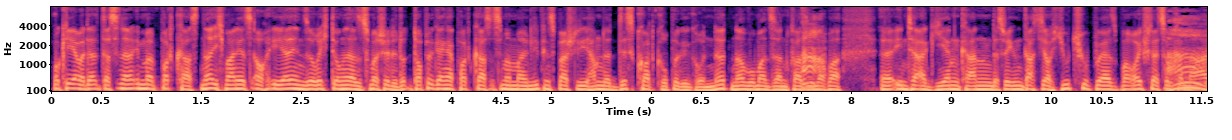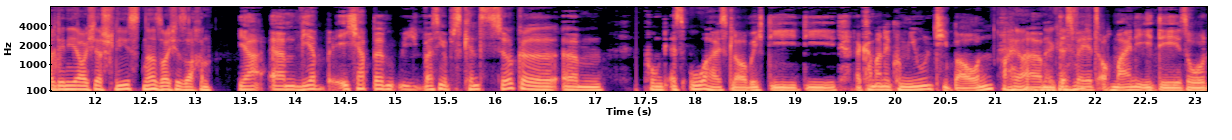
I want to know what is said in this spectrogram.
Okay, aber da- das sind dann immer Podcasts, ne? Ich meine jetzt auch eher in so Richtungen, also zum Beispiel der Do- Doppelgänger-Podcast ist immer mein Lieblingsbeispiel, die haben eine Discord-Gruppe gegründet, ne? wo man dann quasi Ah. nochmal äh, interagieren kann. Deswegen dachte ich auch, YouTube wäre bei euch vielleicht so ein Ah. Kanal, den ihr euch erschließt, ne? Solche Sachen. Ja, ähm, wir, ich habe, ähm, ich weiß nicht, ob du es kennst, Circle. Ähm, .so heißt, glaube ich, die, die, da kann man eine Community bauen. Ach ja, ähm, das wäre jetzt auch meine Idee, so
